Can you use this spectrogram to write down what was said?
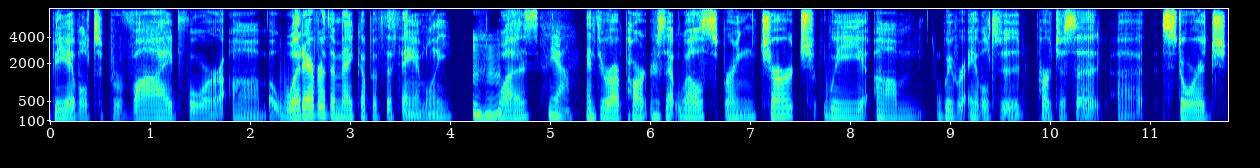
be able to provide for um, whatever the makeup of the family hmm was, Yeah. and through our partners at Wellspring Church, we um, we were able to purchase a, a storage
